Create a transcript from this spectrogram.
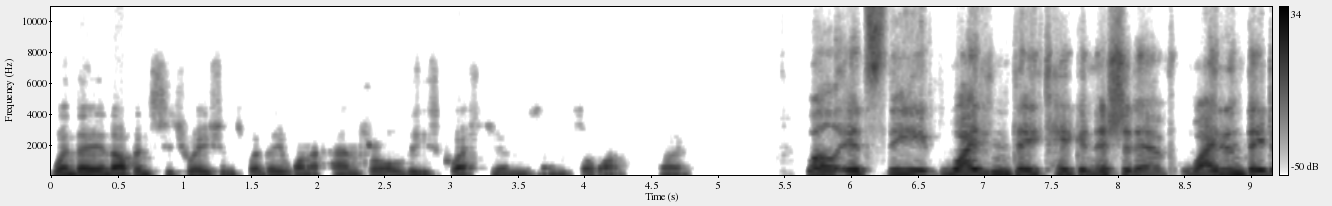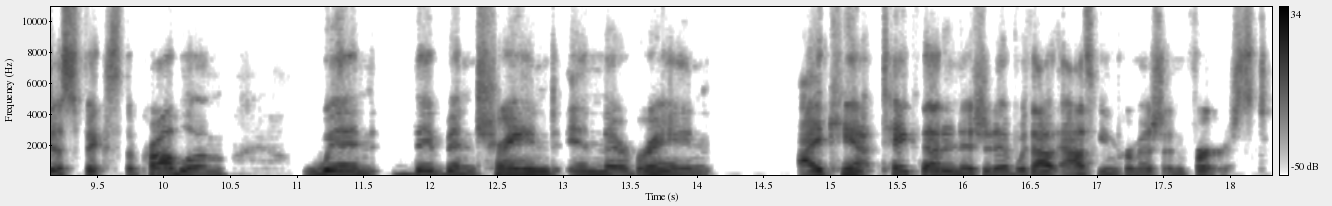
when they end up in situations where they want to answer all these questions and so on, right? Well, it's the why didn't they take initiative? Why didn't they just fix the problem when they've been trained in their brain? I can't take that initiative without asking permission first.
